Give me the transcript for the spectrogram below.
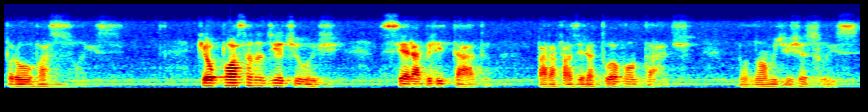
provações. Que eu possa no dia de hoje ser habilitado para fazer a tua vontade. No nome de Jesus.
